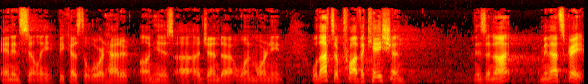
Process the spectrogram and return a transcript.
and instantly because the Lord had it on his agenda one morning. Well, that's a provocation, is it not? I mean, that's great.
